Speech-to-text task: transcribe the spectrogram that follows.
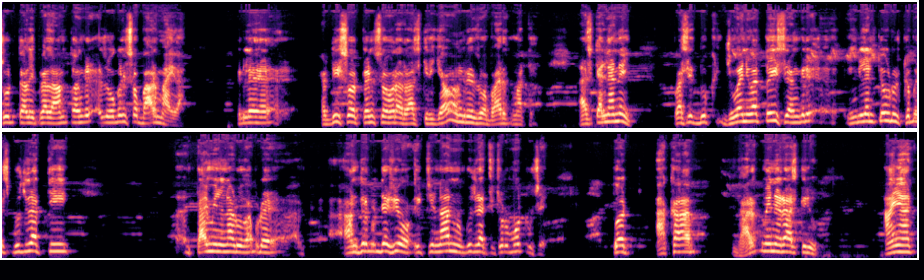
સુડતાલીસ પહેલાં આમ તો અંગ્રેજ ઓગણીસો બારમાં આવ્યા. એટલે અઢીસો, ત્રણસો વર્ષ રાજ કરી ગયા અંગ્રેજો ભારત માટે. આજકાલના નહીં. પાછી દુઃખ જોવાની વાત તો એ છે અંગ્રેજ ઇંગ્લેન્ડ કેવડું છે ખબર છે? ગુજરાતથી તામિલનાડુ આપણે આંધ્રપ્રદેશ એવો એથી નાનું ગુજરાતથી થોડું મોટું છે. તો આખા ભારતમાં એને રાજ કર્યું. અહીંયા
